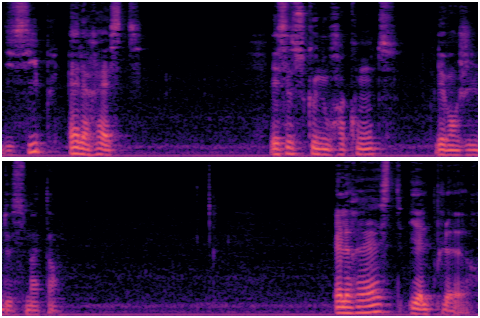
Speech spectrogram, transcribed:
disciples, elle reste. Et c'est ce que nous raconte l'évangile de ce matin. Elle reste et elle pleure.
